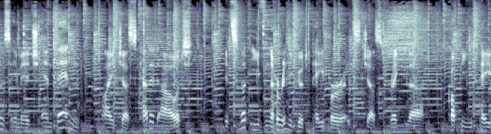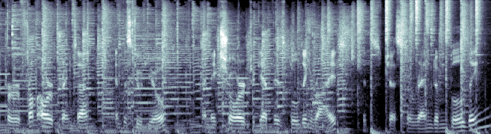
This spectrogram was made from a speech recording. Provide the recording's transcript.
this image and then I just cut it out. It's not even a really good paper, it's just regular copy paper from our printer in the studio. I make sure to get this building right. It's just a random building.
